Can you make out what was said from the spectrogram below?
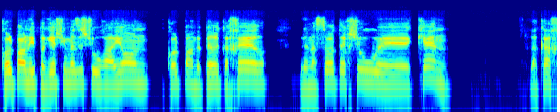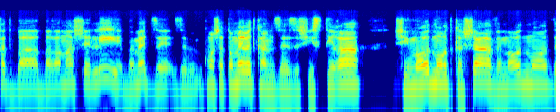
כל פעם להיפגש עם איזשהו רעיון, כל פעם בפרק אחר, לנסות איכשהו, אה, כן, לקחת ברמה שלי, באמת, זה, זה, כמו שאת אומרת כאן, זה איזושהי סתירה שהיא מאוד מאוד קשה ומאוד מאוד,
